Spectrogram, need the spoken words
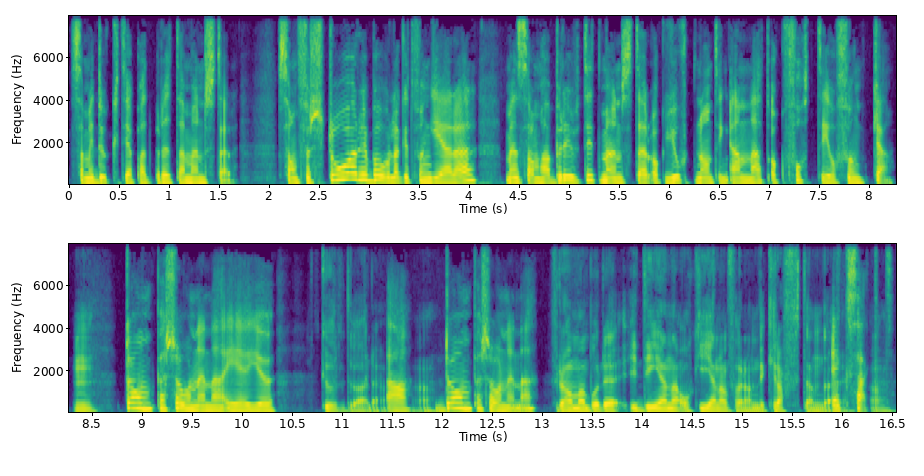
som är duktiga på att bryta mönster. Som förstår hur bolaget fungerar, men som har brutit mönster och gjort någonting annat och fått det att funka. Mm. De personerna är ju, Guld värda. ja, de personerna, För då har man både idéerna och genomförandekraften där. exakt. Ja.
